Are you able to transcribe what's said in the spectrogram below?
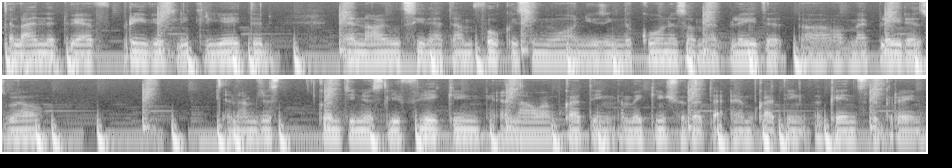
the line that we have previously created. And now you'll see that I'm focusing more on using the corners of my blade uh, of my blade as well. And I'm just continuously flicking and now I'm cutting I'm making sure that I am cutting against the grain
